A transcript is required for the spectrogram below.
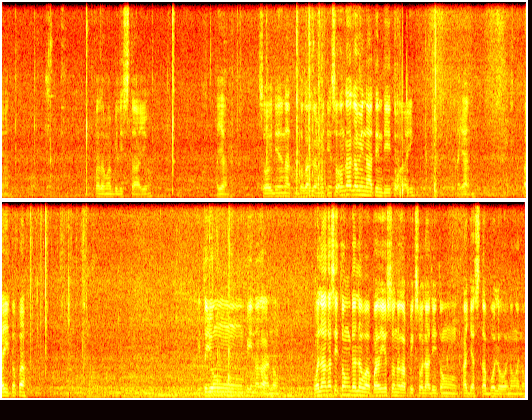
Ayan. Para mabilis tayo. Ayan. So, hindi na natin ito gagamitin. So, ang gagawin natin dito ay ayan. Ay, ito pa. Ito yung pinaka ano. Wala kasi itong dalawa, parehas to nakapix, wala ditong adjustable o anong ano.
